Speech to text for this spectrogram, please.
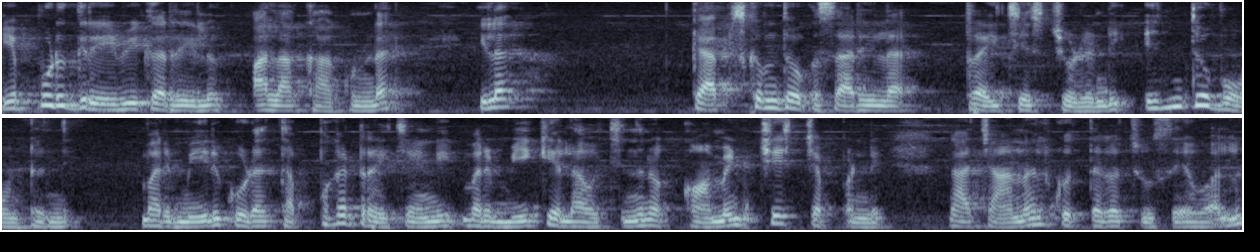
ఎప్పుడు గ్రేవీ కర్రీలు అలా కాకుండా ఇలా క్యాప్సికమ్తో ఒకసారి ఇలా ట్రై చేసి చూడండి ఎంతో బాగుంటుంది. మరి మీరు కూడా తప్పక ట్రై చేయండి. మరి మీకు ఎలా వచ్చిందో నాకు కామెంట్ చేసి చెప్పండి. నా ఛానల్ కొత్తగా చూసేవాళ్ళు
